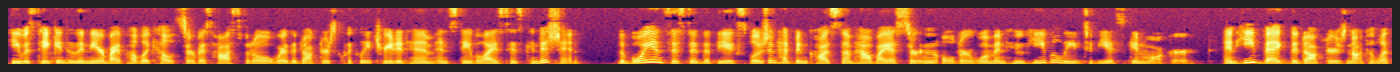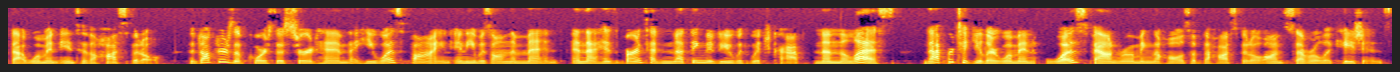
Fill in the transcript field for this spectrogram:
He was taken to the nearby public health service hospital where the doctors quickly treated him and stabilized his condition. The boy insisted that the explosion had been caused somehow by a certain older woman who he believed to be a skinwalker. And he begged the doctors not to let that woman into the hospital. The doctors, of course, assured him that he was fine and he was on the mend and that his burns had nothing to do with witchcraft. Nonetheless, that particular woman was found roaming the halls of the hospital on several occasions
